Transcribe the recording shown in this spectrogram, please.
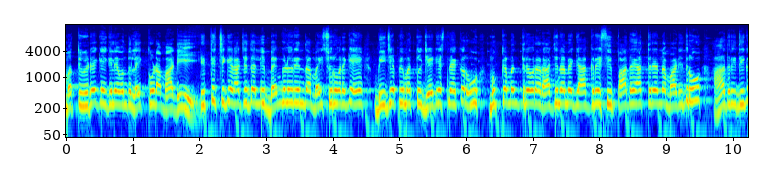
ಮತ್ತು ವಿಡಿಯೋಗೆ ಒಂದು ಲೈಕ್ ಕೂಡ ಮಾಡಿ. ಇತ್ತೀಚೆಗೆ ರಾಜ್ಯದಲ್ಲಿ ಬೆಂಗಳೂರಿಂದ ಮೈಸೂರುವರೆಗೆ ಬಿಜೆಪಿ ಮತ್ತು ಜೆಡಿಎಸ್ ನಾಯಕರು ಮುಖ್ಯಮಂತ್ರಿಯವರ ರಾಜೀನಾಮೆಗೆ ಆಗ್ರಹಿಸಿ ಪಾದಯಾತ್ರೆಯನ್ನ ಮಾಡಿದ್ರು. ಆದ್ರೆ ಇದೀಗ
